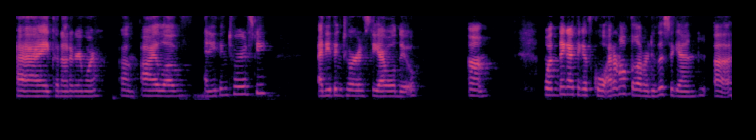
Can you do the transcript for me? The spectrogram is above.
I could not agree more. Um, I love anything touristy. Anything touristy, I will do. Um, one thing I think is cool. I don't know if they'll ever do this again. Uh,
